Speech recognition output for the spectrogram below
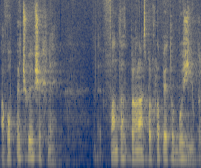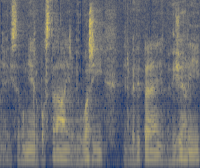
a opečuje všechny. Fanta, pro nás, pro chlapy, je to boží úplně. Když se o mě někdo postará, někdo mi uvaří, někdo mi vypere, někdo mi vyžehlí,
